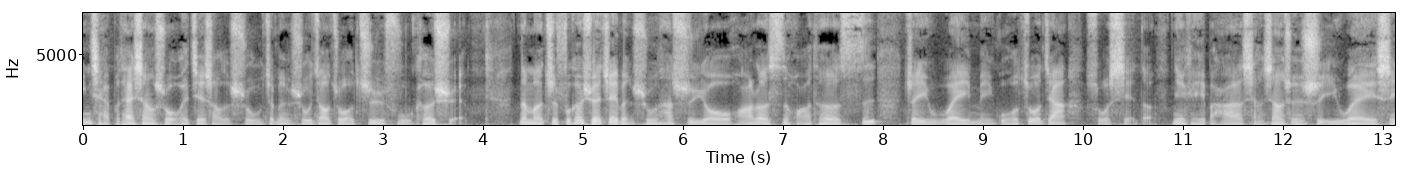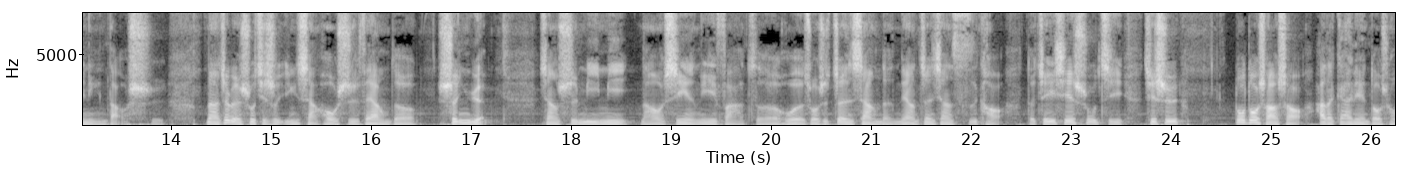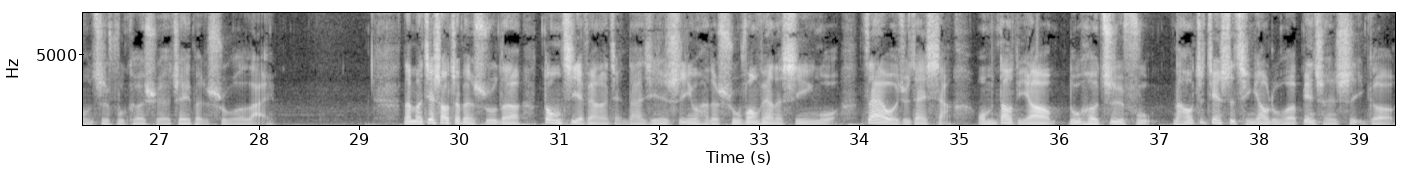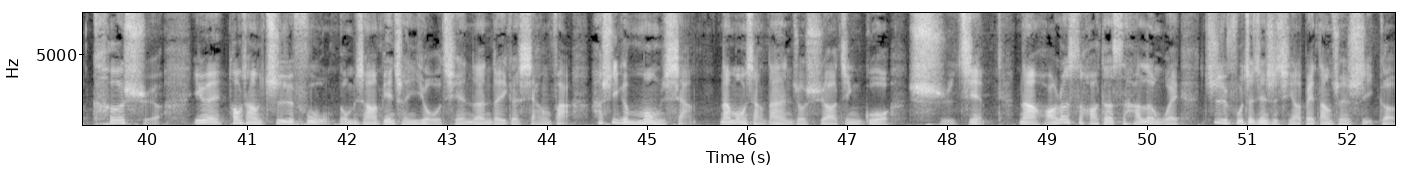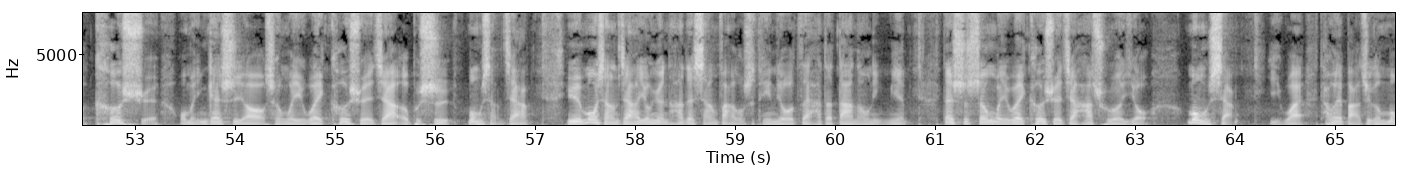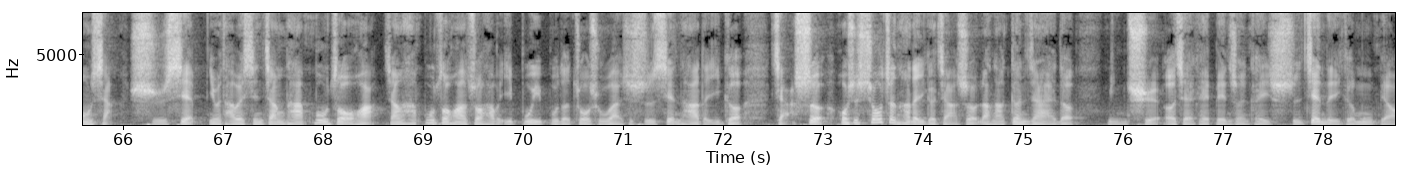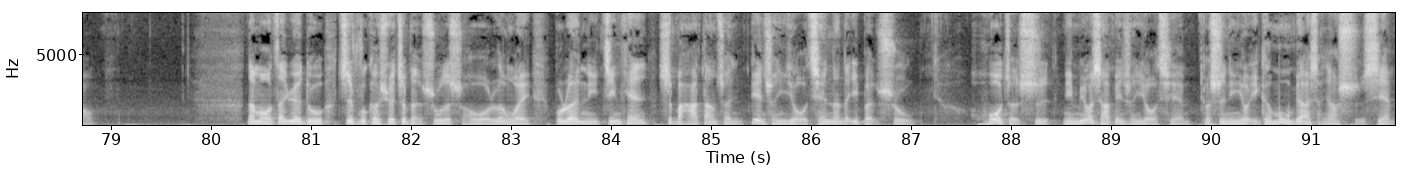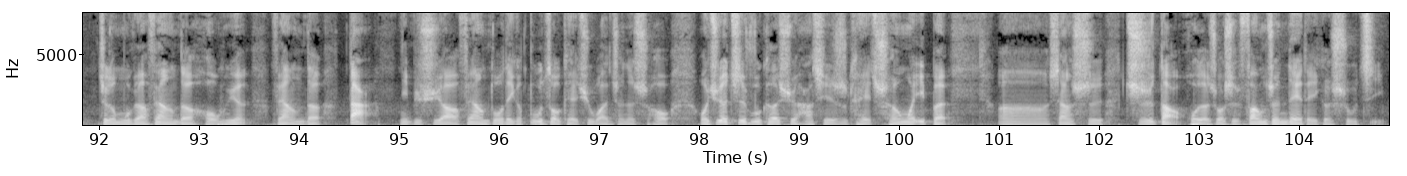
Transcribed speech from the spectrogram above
听起来不太像是我会介绍的书。这本书叫做《致富科学》。那么，《致富科学》这本书，它是由华勒斯·华特斯这一位美国作家所写的。你也可以把它想象成是一位心灵导师。那这本书其实影响后世非常的深远，像是《秘密》，然后《吸引力法则》，或者说是正向能量、正向思考的这一些书籍，其实多多少少它的概念都从《致富科学》这一本书而来。那么介绍这本书的动机也非常的简单，其实是因为它的书风非常的吸引我。再，我就在想，我们到底要如何致富？然后这件事情要如何变成是一个科学？因为通常致富，我们想要变成有钱人的一个想法，它是一个梦想。那梦想当然就需要经过实践。那华勒斯·华特斯他认为，致富这件事情要被当成是一个科学，我们应该是要成为一位科学家，而不是梦想家。因为梦想家永远他的想法都是停留在他的大脑里面，但是身为一位科学家，他除了有梦想以外，他会把这个梦想实现，因为他会先将它步骤化，将它步骤化之后，他会一步一步的做出来，去实现他的一个假设，或是修正他的一个假设，让他更加来的明确，而且可以变成可以实践的一个目标。那么我在阅读《致富科学》这本书的时候，我认为，不论你今天是把它当成变成有钱人的一本书。或者是你没有想要变成有钱，可是你有一个目标想要实现，这个目标非常的宏远，非常的大，你必须要非常多的一个步骤可以去完成的时候，我觉得《致富科学》它其实是可以成为一本，呃，像是指导或者说是方针类的一个书籍。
